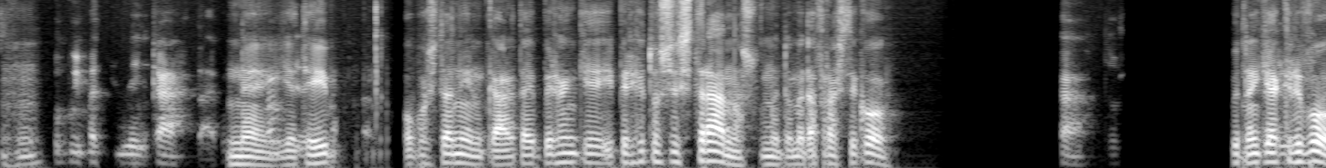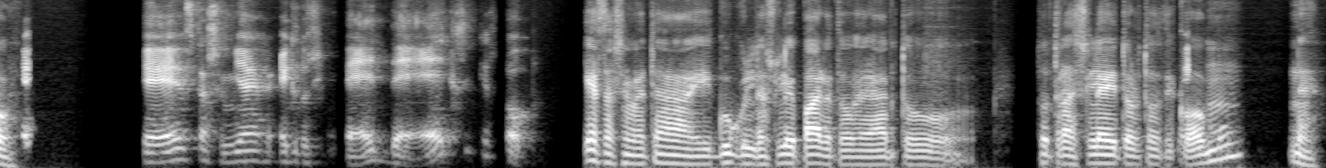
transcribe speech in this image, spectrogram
Μμμ. Το που είπα την εγκάρτα. Ναι, Θυμάμαι γιατί όπως ήταν η Ενκάρτα υπήρχαν και, υπήρχε το Sistran, ας πούμε, το μεταφραστικό, τελικά. που ήταν και Ε, ακριβό. Και έφτασε μια έκδοση 5-6 και stop. Και έφτασε μετά η Google να σου λέει πάρε το, ε, το, το translator το δικό μου. Ναι.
